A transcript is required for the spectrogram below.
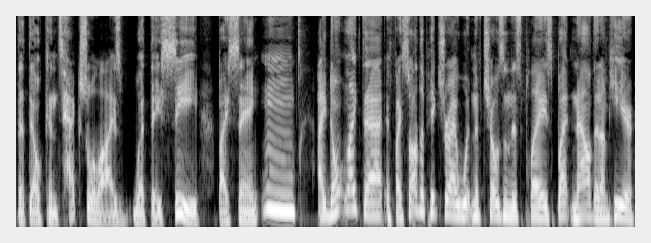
that they'll contextualize what they see by saying, mm, I don't like that. If I saw the picture, I wouldn't have chosen this place. But now that I'm here,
